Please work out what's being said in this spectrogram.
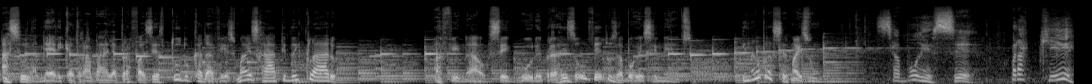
A Sul América trabalha para fazer tudo cada vez mais rápido e claro. Afinal, seguro é para resolver os aborrecimentos e não para ser mais um. Se aborrecer? Pra quê?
